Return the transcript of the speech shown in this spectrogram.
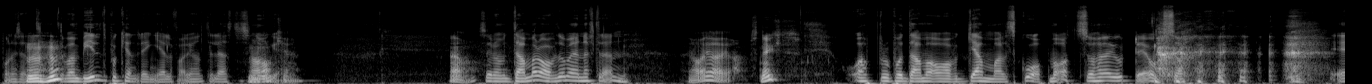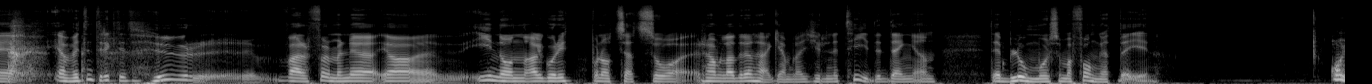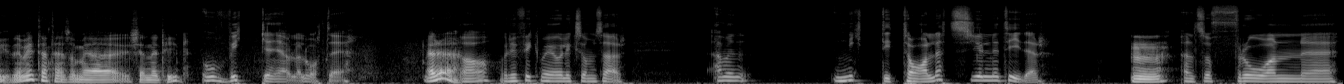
På något sätt Mhm. Det var en bild på Ken Ring i alla fall, jag har inte läst det så Ja, noga men- Ja, Så de dammar av dem en efter en ja, ja. ja. Snyggt. Och apropå damma av gammal skåpmat så har jag gjort det också eh, Jag vet inte riktigt hur, varför men jag, jag I någon algoritm på något sätt så ramlade den här gamla Gyllene Tider-dängan Det är blommor som har fångat dig in Oj, det vet jag inte ens om jag känner till. Och vilken jävla låt det är Är det? Ja, och det fick mig att liksom så här Ja men 90-talets Gyllene Tider. Mm. Alltså från eh,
